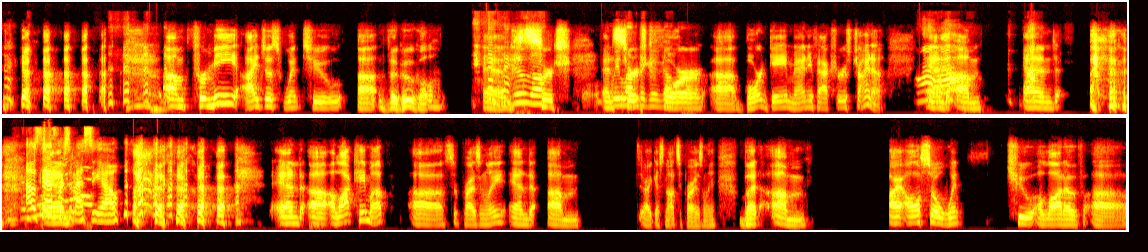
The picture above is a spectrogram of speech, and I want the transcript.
um, for me i just went to uh, the google and search and we search for uh, board game manufacturers China. Oh, and wow. um and how's that for some SEO? and uh, a lot came up, uh, surprisingly, and um, I guess not surprisingly, but um, I also went to a lot of uh,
